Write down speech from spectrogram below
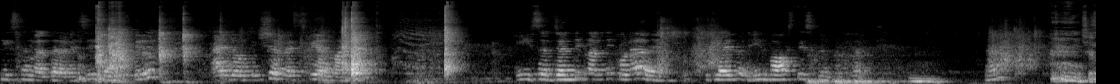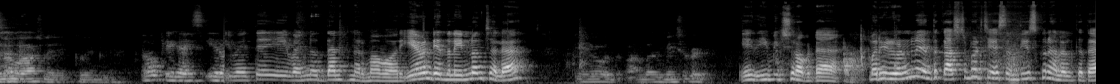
తీసుకుని వెళ్తారనేసి జంతికలు అండ్ మిక్చర్ రెసిపీ అనమాట అన్నమాట ఈసారి జంతికలు అన్నీ కూడా ఇట్లా అయిపోయినాయి. ఇది బాక్స్ తీసుకుంటా. చిన్న ఓకే గైస్ ఇవైతే ఇవన్నీ వద్దంటున్నారు మా వారు. ఏమంటే ఇందులో ఎన్ని ఉంచాలా ఏది ఈ మిక్చర్ ఒకటా? మరి ఈ రెండు నేను ఎంత కష్టపడి చేశాను తీసుకుని వెళ్ళాలి కదా.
